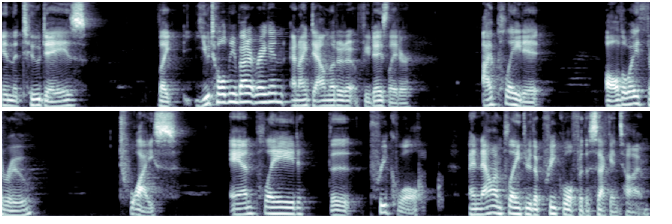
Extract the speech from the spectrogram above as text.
in the 2 days like you told me about it Reagan and I downloaded it a few days later. I played it all the way through twice and played the prequel and now I'm playing through the prequel for the second time.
